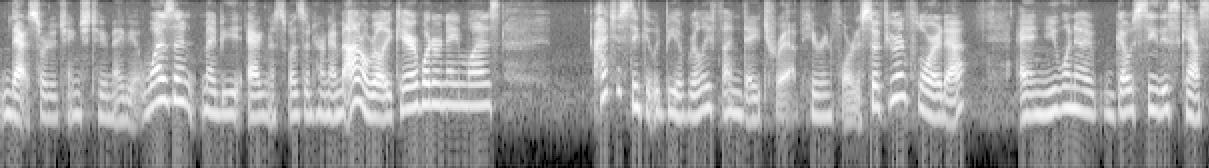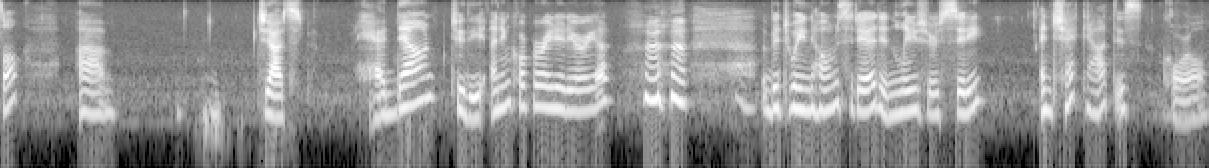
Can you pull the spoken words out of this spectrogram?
that sort of changed too. Maybe it wasn't. Maybe Agnes wasn't her name. I don't really care what her name was. I just think it would be a really fun day trip here in Florida. So if you're in Florida and you want to go see this castle, um, just head down to the unincorporated area between Homestead and Leisure City and check out this coral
